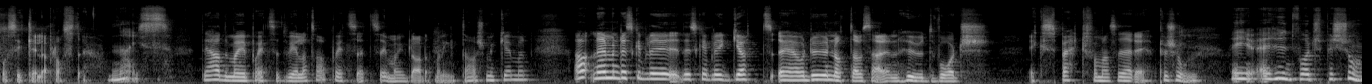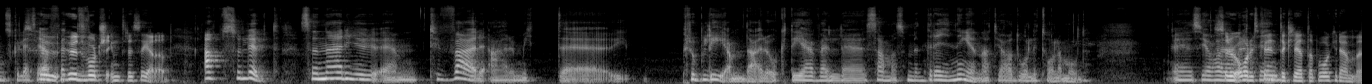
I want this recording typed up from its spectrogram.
på sitt lilla plåster. Nice. Det hade man ju på ett sätt velat ha, på ett sätt så är man ju glad att man inte har så mycket. Men, ja, nej men det ska bli, det ska bli gött. Eh, Och du är något av så här en hudvårdsexpert, får man säga det? Person? Hudvårdsperson skulle jag säga. Hu- för att- hudvårdsintresserad. Absolut. Sen är det ju, eh, tyvärr är mitt eh, problem där och det är väl eh, samma som med drejningen, att jag har dåligt tålamod. Eh, Så, jag har Så du orkar rutin. inte kleta på krämer?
